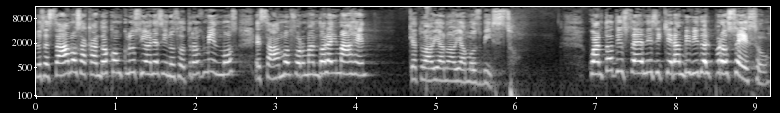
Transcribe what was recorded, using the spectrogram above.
nos estábamos sacando conclusiones y nosotros mismos estábamos formando la imagen que todavía no habíamos visto. ¿Cuántos de ustedes ni siquiera han vivido el proceso?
